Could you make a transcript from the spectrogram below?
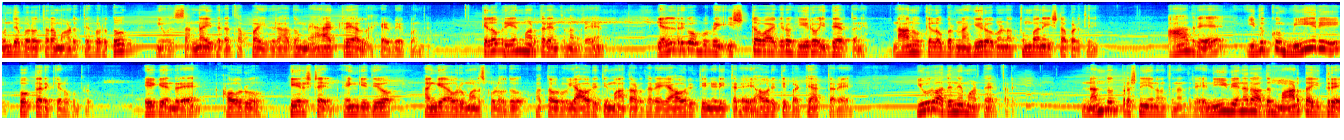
ಮುಂದೆ ಬರೋ ಥರ ಮಾಡುತ್ತೆ ಹೊರತು ನೀವು ಸಣ್ಣ ಇದ್ದೀರಾ, ದಪ್ಪ ಇದ್ದೀರಾ, ಅದು ಮ್ಯಾಟ್ರೇ ಅಲ್ಲ ಹೇಳಬೇಕು ಅಂದರೆ. ಕೆಲವೊಬ್ರು ಏನು ಮಾಡ್ತಾರೆ ಅಂತಂದರೆ, ಎಲ್ರಿಗೂ ಒಬ್ಬೊಬ್ರಿಗೆ ಇಷ್ಟವಾಗಿರೋ ಹೀರೋ ಇದ್ದೇ ಇರ್ತಾನೆ. ನಾನು ಕೆಲವೊಬ್ಬರನ್ನ ಹೀರೋಗಳನ್ನ ತುಂಬಾ ಇಷ್ಟಪಡ್ತೀನಿ. ಆದರೆ ಇದಕ್ಕೂ ಮೀರಿ ಹೋಗ್ತಾರೆ ಕೆಲವೊಬ್ಬರು ಹೇಗೆ ಅಂದರೆ, ಅವರು ಹೇರ್ ಸ್ಟೈಲ್ ಹೆಂಗಿದೆಯೋ ಹಾಗೆ ಅವರು ಮಾಡಿಸ್ಕೊಳ್ಳೋದು ಮತ್ತು ಅವರು ಯಾವ ರೀತಿ ಮಾತಾಡ್ತಾರೆ, ಯಾವ ರೀತಿ ನಡೀತಾರೆ, ಯಾವ ರೀತಿ ಬಟ್ಟೆ ಹಾಕ್ತಾರೆ, ಇವರು ಅದನ್ನೇ ಮಾಡ್ತಾ ಇರ್ತಾರೆ. ನಂದೊಂದು ಪ್ರಶ್ನೆ ಏನು ಅಂತಂದರೆ ನೀವೇನಾರು ಅದನ್ನು ಮಾಡ್ತಾ ಇದ್ದರೆ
